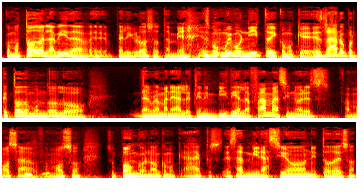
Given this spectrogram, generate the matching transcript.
como todo en la vida, eh, peligroso también. Es muy, muy bonito y como que es raro porque todo el mundo lo, de alguna manera le tiene envidia a la fama si no eres famosa o famoso, supongo, ¿no? Como que, ay, pues esa admiración y todo eso.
